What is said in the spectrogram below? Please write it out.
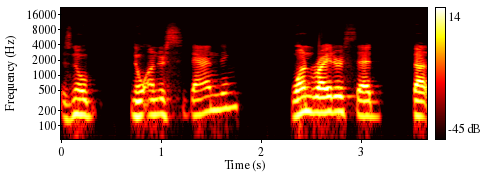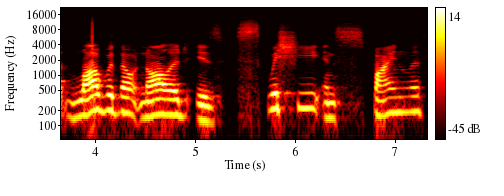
There's no, no understanding. One writer said that love without knowledge is squishy and spineless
